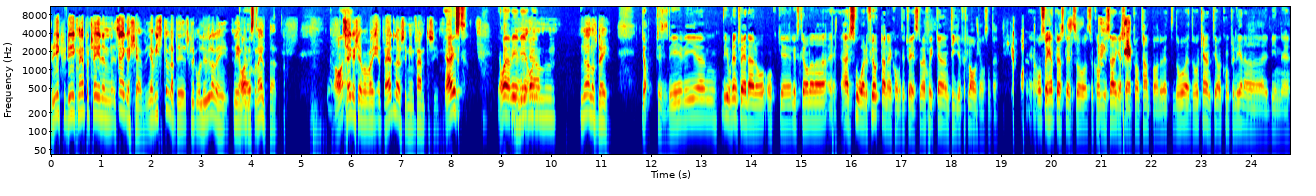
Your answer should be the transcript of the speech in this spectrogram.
Du gick, du gick med på traden Segashev. Jag visste väl att det skulle gå att lura dig rent ja, emotionellt där. Ja, Segashev var helt värdelös i min fantasy. Ja, visst. Ja, ja, vi, vi har... han, nu är han hos dig. Ja, precis. Vi, vi, ehm, vi gjorde en trade där och, och eh, lyftkranarna är svårflörta när det kommer till trades. Du har skickat en tio förslag och sånt där. Ja. Och så helt plötsligt så, så kom ju Sergachev från Tampa. Du vet, då, då kan inte jag kontrollera din eh,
